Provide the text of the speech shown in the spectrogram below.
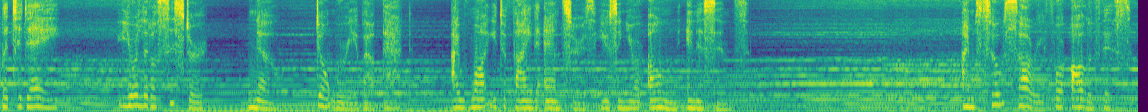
But today, your little sister... No, don't worry about that. I want you to find answers using your own innocence. I'm so sorry for all of this.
